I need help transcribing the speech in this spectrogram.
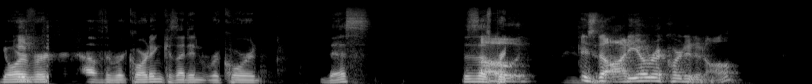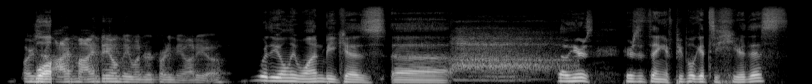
your version of the recording because I didn't record this. This is oh, is the audio recorded at all? Or is Well- it, am I the only one recording the audio? we're the only one because uh, So here's here's the thing: if people get to hear this,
